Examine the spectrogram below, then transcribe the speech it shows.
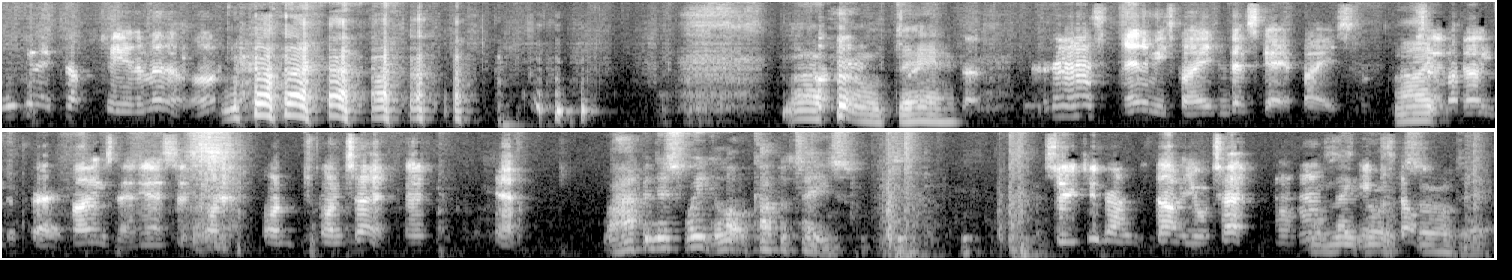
We'll get a cup of tea in a minute, huh? oh dear. Enemy phase, investigator phase. Right. So, phase then, yes, it's one, one, one turn. Yeah. What happened this week? A lot of cup of teas. So you do that at the start of your turn. Mm-hmm. Well, late You nights, stop. oh dear.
